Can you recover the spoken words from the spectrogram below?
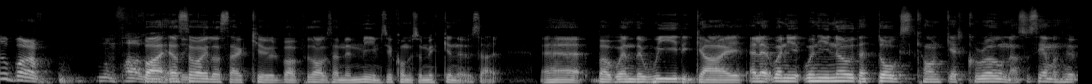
Och bara någon palm. Fan, jag såg något så här kul, bara på tal med memes, det kommer så mycket nu så här. Eh, but when the weed guy, eller when you, when you know that dogs can't get corona så ser man hur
